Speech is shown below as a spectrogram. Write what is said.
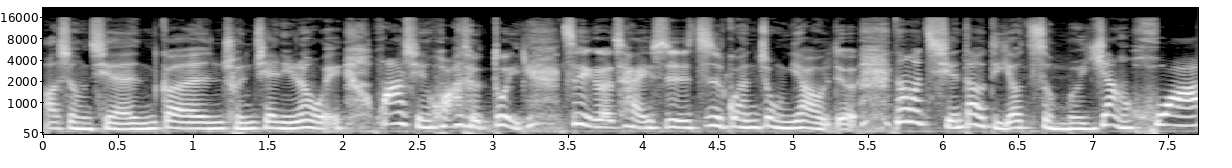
啊省钱跟存钱，你认为花钱花得对，这个才是至关重要的。那么钱到底要怎么样花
